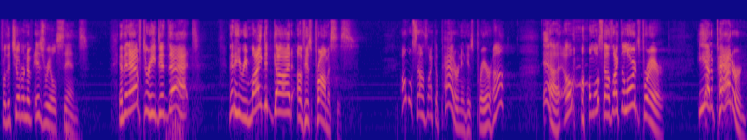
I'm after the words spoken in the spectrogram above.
for the children of Israel's sins. And then after he did that, then he reminded God of his promises. Almost sounds like a pattern in his prayer, huh? Yeah, almost sounds like the Lord's Prayer. He had a pattern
